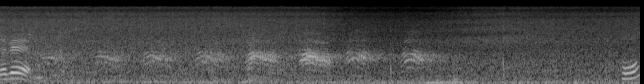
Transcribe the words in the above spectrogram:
やべえほ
